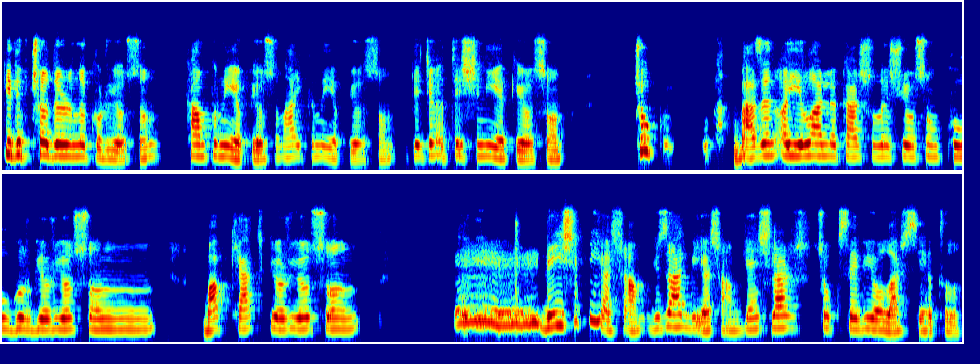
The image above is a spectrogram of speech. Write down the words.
Gidip çadırını kuruyorsun, kampını yapıyorsun, haykını yapıyorsun, gece ateşini yakıyorsun. Çok bazen ayılarla karşılaşıyorsun, kulgur görüyorsun, bobcat görüyorsun. Ee, değişik bir yaşam, güzel bir yaşam. Gençler çok seviyorlar Seattle'ı.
